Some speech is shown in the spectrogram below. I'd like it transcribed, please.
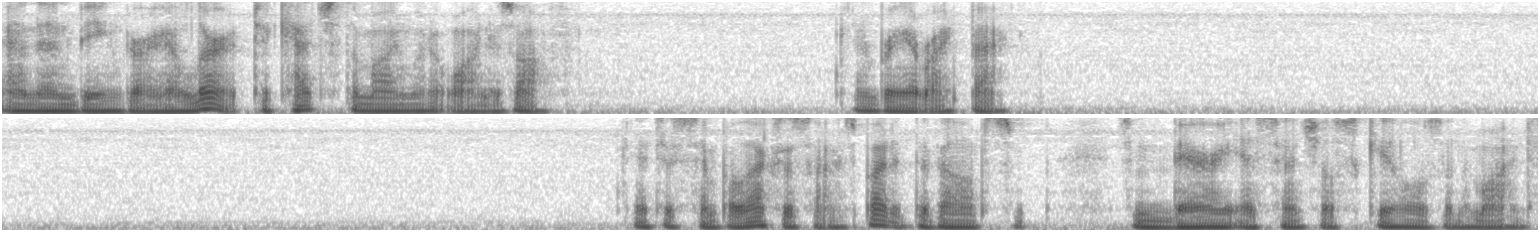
and then being very alert to catch the mind when it wanders off and bring it right back. It's a simple exercise, but it develops some, some very essential skills in the mind.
